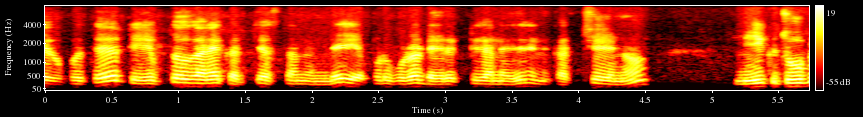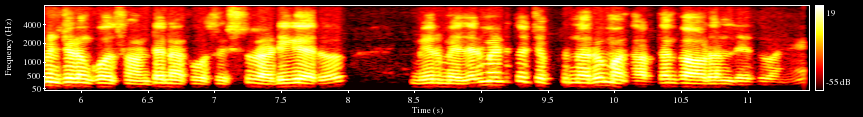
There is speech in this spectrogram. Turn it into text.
లేకపోతే టేప్తో కానీ కట్ చేస్తానండి. ఎప్పుడు కూడా డైరెక్ట్గా అనేది నేను కట్ చేయను. మీకు చూపించడం కోసం అంటే నాకు సిస్టర్ అడిగారు మీరు మెజర్మెంట్తో చెప్తున్నారు మాకు అర్థం కావడం లేదు అని.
